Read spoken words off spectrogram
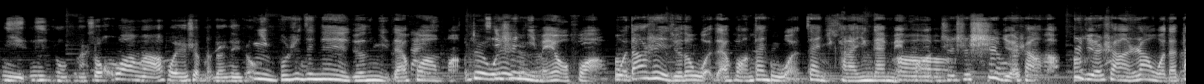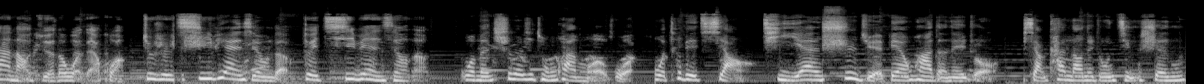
你那种，比如说晃啊或者什么的那种。你不是今天也觉得你在晃吗？对，其实你没有晃。我当时也觉得我在晃，但我在你看来应该没晃，只是视觉上的，视觉上让我的大脑觉得我在晃，就是欺骗性的。对，欺骗性的。我们吃的是同款蘑菇，我特别想体验视觉变化的那种。想看到那种景深，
